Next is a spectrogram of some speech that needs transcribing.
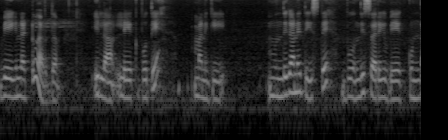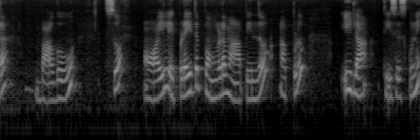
వేగినట్టు అర్థం. ఇలా లేకపోతే మనకి ముందుగానే తీస్తే బూందీ సరిగా వేయకుండా బాగోవు. సో ఆయిల్ ఎప్పుడైతే పొంగడం ఆపిందో అప్పుడు ఇలా తీసేసుకుని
